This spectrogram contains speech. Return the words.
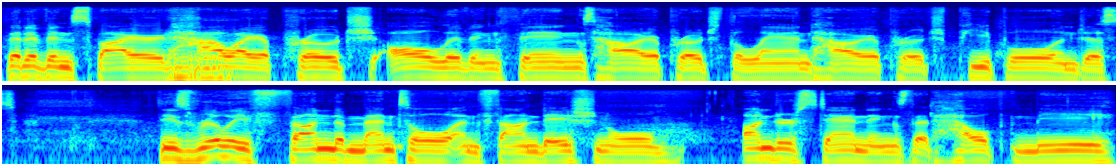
that have inspired mm-hmm. how I approach all living things, how I approach the land, how I approach people, and just these really fundamental and foundational understandings that help me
